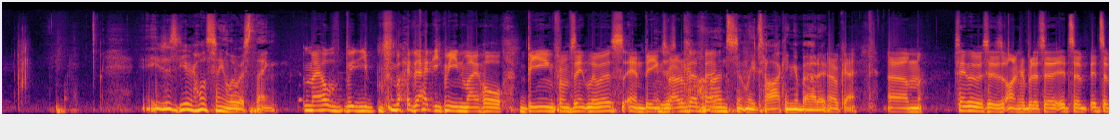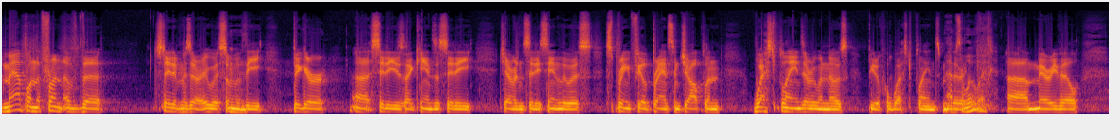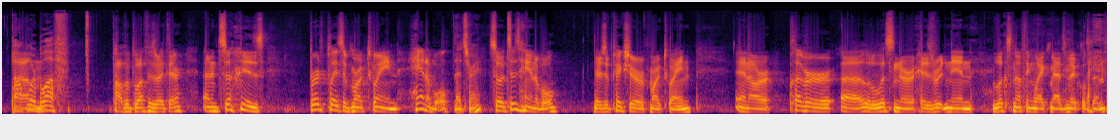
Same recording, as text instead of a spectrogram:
You just your whole St. Louis thing. My whole but you, by that you mean my whole being from St. Louis and being proud of that fact. constantly talking about it. Okay. Um, St. Louis is on here, but it's a it's a it's a map on the front of the state of Missouri with some of the bigger uh, cities like Kansas City, Jefferson City, St. Louis, Springfield, Branson, Joplin, West Plains. Everyone knows beautiful West Plains, Missouri. Absolutely. Uh, Maryville, Poplar Um, Bluff. Poplar Bluff is right there, and so is birthplace of Mark Twain, Hannibal. That's right. So it says Hannibal. There's a picture of Mark Twain, and our clever uh, little listener has written in "looks nothing like Mads Mikkelsen,"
